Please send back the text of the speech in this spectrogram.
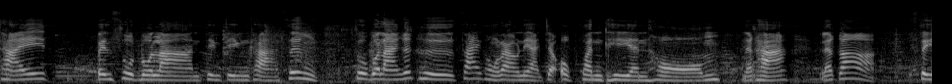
ใช้เป็นสูตรโบราณจริงๆค่ะ ซึ่งสูตรโบราณก็คือไส้ของเราเนี่ยจะอบควันเทียนหอมนะคะ แล้วก็สี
